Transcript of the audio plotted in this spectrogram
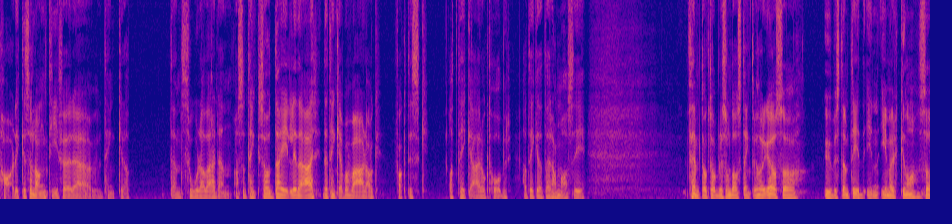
tar det ikke så lang tid før jeg tenker at den sola der, den Altså, tenk så deilig det er. Det tenker jeg på hver dag, faktisk. At det ikke er oktober. At ikke dette ramma oss i 5. oktober, som da stengte vi Norge, og så ubestemt tid inn i mørket nå, så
